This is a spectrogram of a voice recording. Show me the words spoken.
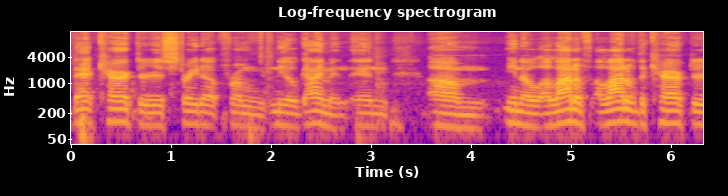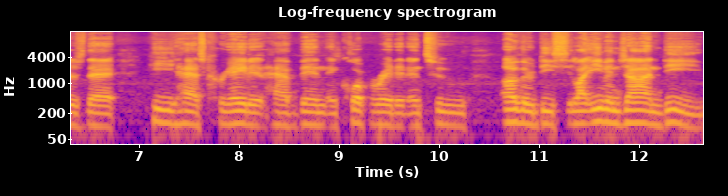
that character is straight up from Neil Gaiman and um you know a lot of a lot of the characters that he has created have been incorporated into other DC like even John Dee,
